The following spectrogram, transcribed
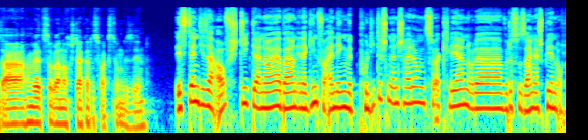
da haben wir jetzt sogar noch stärkeres Wachstum gesehen. Ist denn dieser Aufstieg der erneuerbaren Energien vor allen Dingen mit politischen Entscheidungen zu erklären oder würdest du sagen, da spielen auch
